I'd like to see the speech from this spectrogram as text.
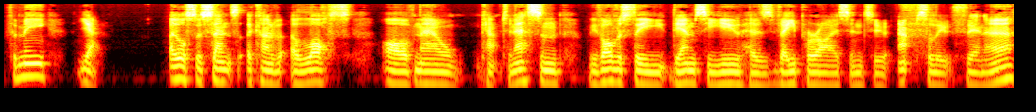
for me, yeah, I also sense a kind of a loss of now Captain Essen. We've obviously, the MCU has vaporized into absolute thin air.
